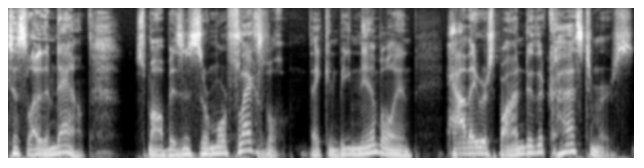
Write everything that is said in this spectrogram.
to slow them down. Small businesses are more flexible. They can be nimble in how they respond to their customers.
